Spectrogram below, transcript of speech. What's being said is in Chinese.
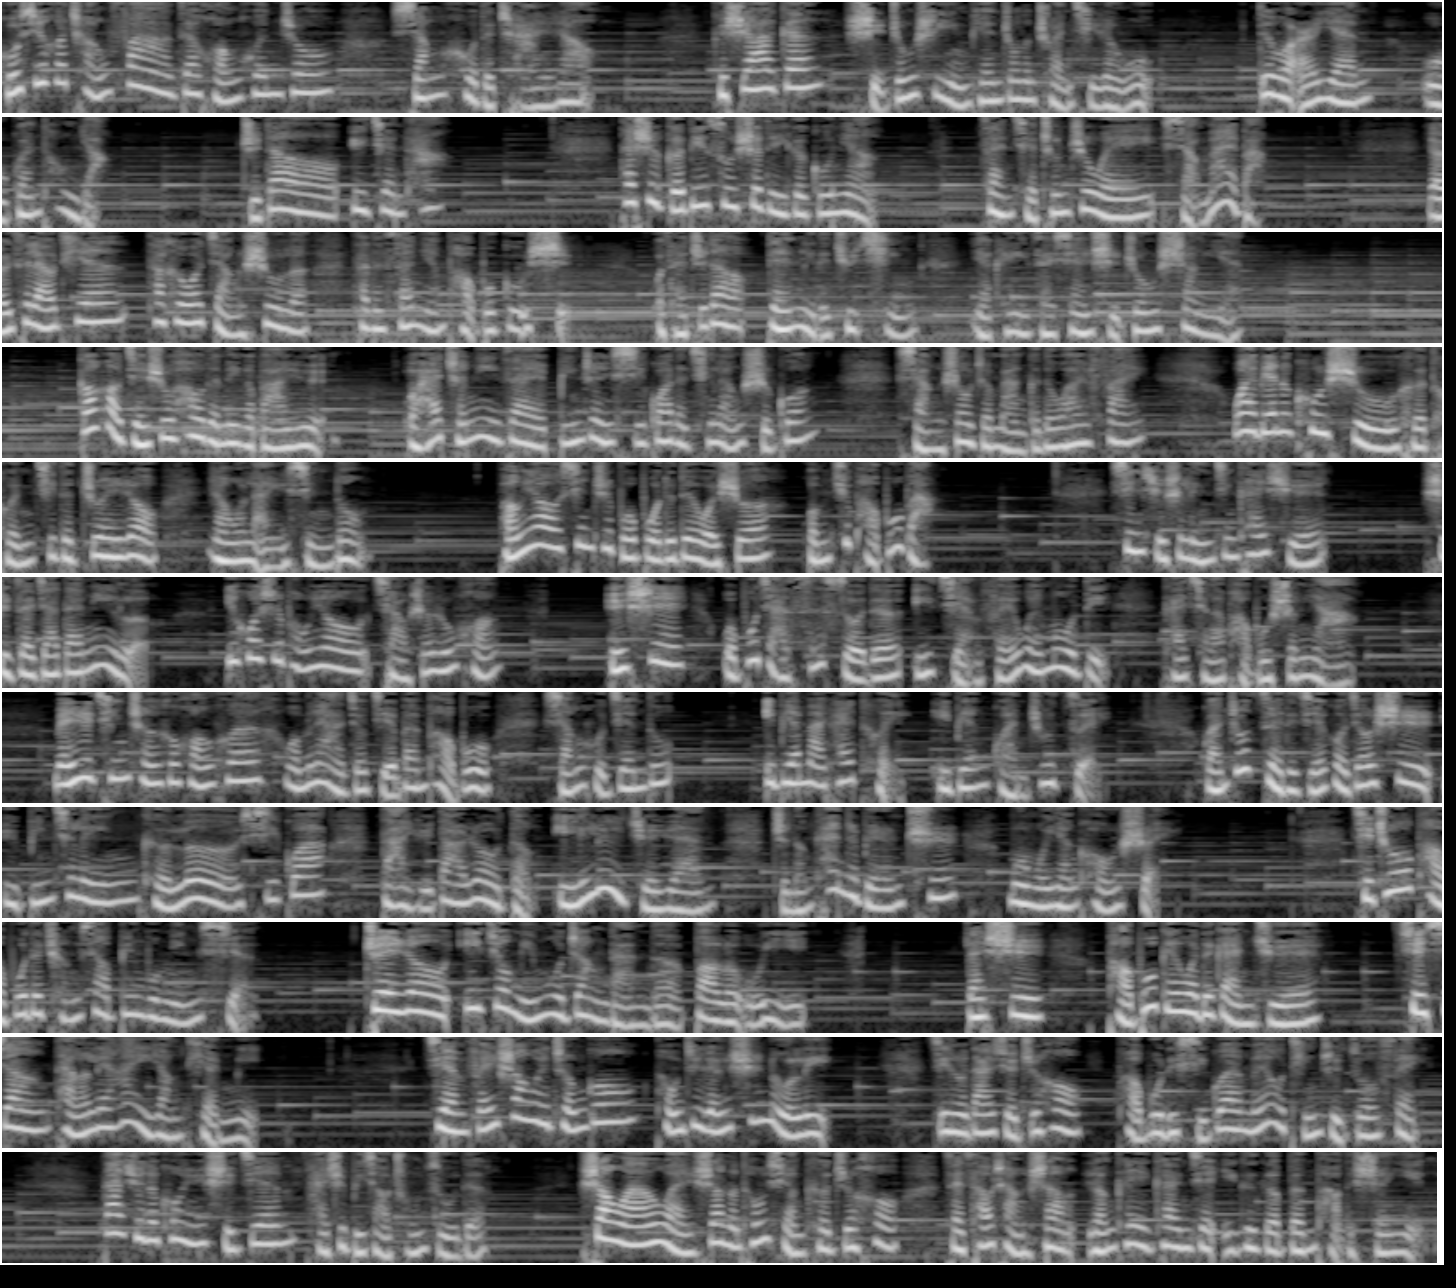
胡须和长发在黄昏中相互的缠绕。可是阿甘始终是影片中的传奇人物，对我而言无关痛痒。直到遇见她，她是隔壁宿舍的一个姑娘，暂且称之为小麦吧。有一次聊天，她和我讲述了她的三年跑步故事，我才知道电影里的剧情也可以在现实中上演。高考结束后的那个八月，我还沉溺在冰镇西瓜的清凉时光，享受着满格的 WiFi，外边的酷暑和囤积的赘肉让我懒于行动。朋友兴致勃勃的对我说：“我们去跑步吧。”兴许是临近开学，是在家待腻了，亦或是朋友巧舌如簧，于是我不假思索的以减肥为目的，开启了跑步生涯。每日清晨和黄昏，我们俩就结伴跑步，相互监督，一边迈开腿，一边管住嘴。管住嘴的结果就是与冰淇淋、可乐、西瓜、大鱼大肉等一律绝缘，只能看着别人吃，默默咽口水。起初跑步的成效并不明显，赘肉依旧明目张胆的暴露无遗，但是跑步给我的感觉，却像谈了恋爱一样甜蜜。减肥尚未成功，同志仍需努力。进入大学之后。跑步的习惯没有停止作废，大学的空余时间还是比较充足的。上完晚上的通选课之后，在操场上仍可以看见一个个奔跑的身影。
